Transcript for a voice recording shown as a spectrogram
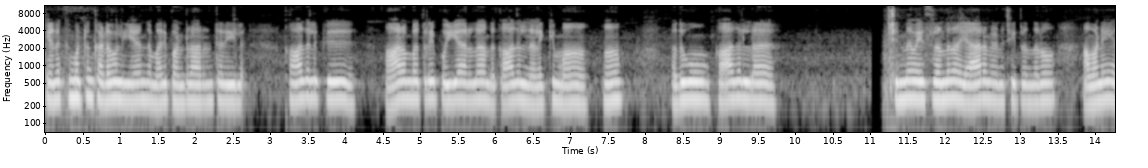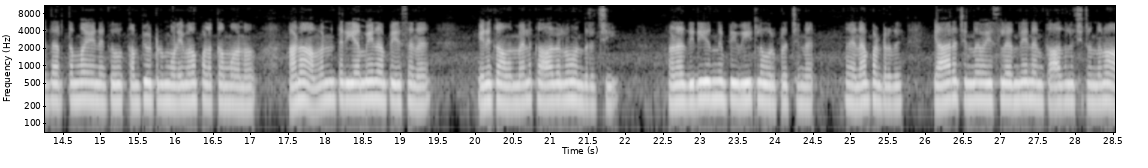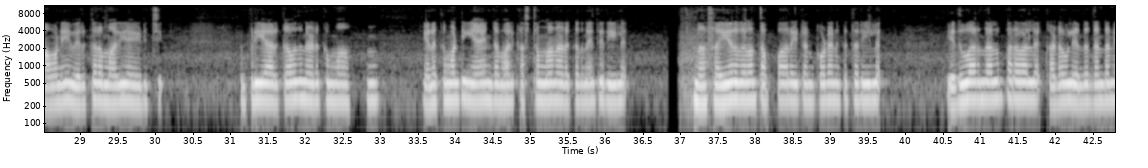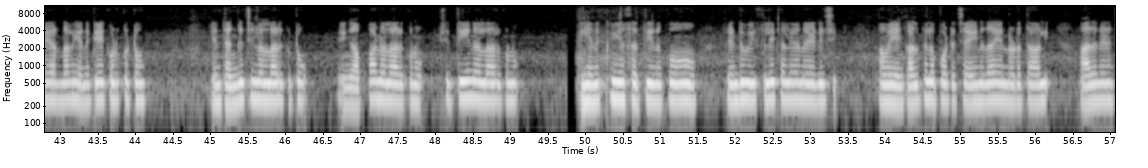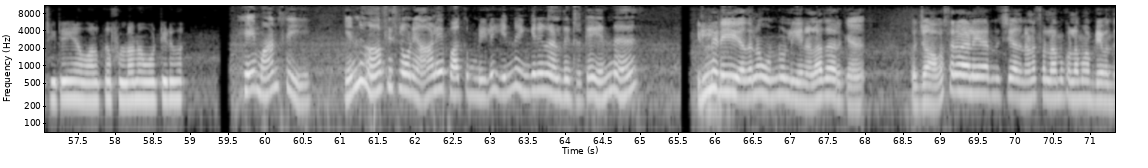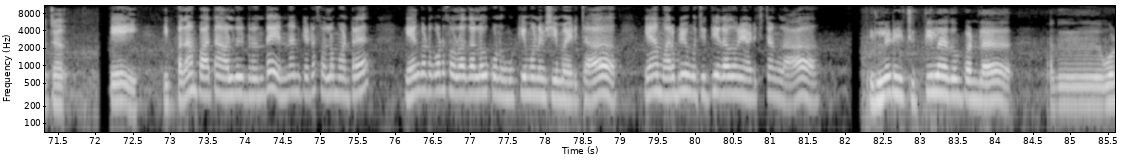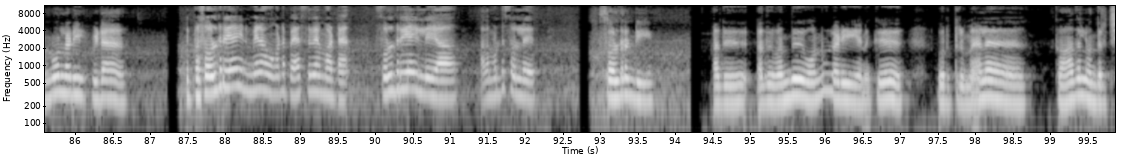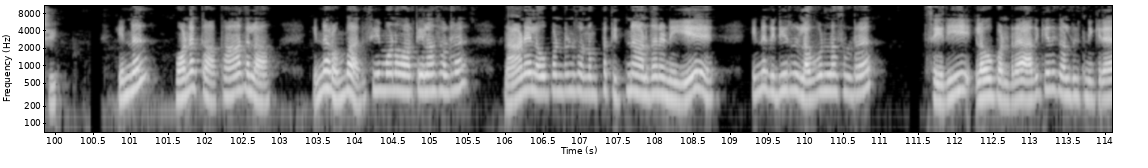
எனக்கு மட்டும் கடவுள் ஏன் இந்த மாதிரி பண்ணுறாருன்னு தெரியல. காதலுக்கு ஆரம்பத்திலே பொய்யா இருந்தால் அந்த காதல் நிலைக்குமா? ஆ அதுவும் காதலில். சின்ன வயசுலேருந்து நான் யாரை நினச்சிட்டு இருந்தனோ அவனே யதார்த்தமாக எனக்கு கம்ப்யூட்டர் மூலயமா பழக்கமானான். ஆனால் அவனை தெரியாமே நான் பேசினேன். எனக்கு அவன் மேலே காதலும் வந்துருச்சு. ஆனால் திடீர்னு இப்படி வீட்டில் ஒரு பிரச்சனை. நான் என்ன பண்ணுறது யாரை சின்ன வயசுலேருந்தே நான் காதலிச்சிட்டு இருந்தனோ அவனே வெறுக்கிற மாதிரி ஆயிடுச்சு. இப்படி யாருக்காவது நடக்குமா? ம்? எனக்கு மட்டும் ஏன் இந்த மாதிரி கஷ்டம்லாம் நடக்குதுன்னே தெரியல. நான் செய்கிறதெல்லாம் தப்பாக ரைட்டான்னு கூட எனக்கு தெரியல. எதுவாக இருந்தாலும் பரவாயில்ல. கடவுள் எந்த தண்டனையாக இருந்தாலும் எனக்கே கொடுக்கட்டும். என் தங்கச்சி நல்லா இருக்கட்டும். எங்கள் அப்பா நல்லா இருக்கணும். சித்தியும் நல்லா இருக்கணும். எனக்கும் என் சத்தியனுக்கும் ரெண்டு வயசுலேயே கல்யாணம் ஆகிடுச்சு அவன் என் கழுத்தில் போட்ட செயின் தான் என்னோட தாலி. அதை நினச்சிக்கிட்டே என் வாழ்க்கை ஃபுல்லாக நான் ஓட்டிடுவேன். ஹே மான்சி. என்ன ஆஃபீஸில் உன்னை ஆளே பார்க்க முடியல? என்ன இங்கே அழுதுட்டு இருக்க என்ன? இல்லடி அதெல்லாம் ஒன்றும் இல்லையே. நல்லா தான் இருக்கேன். கொஞ்சம் அவசர வேலையாக இருந்துச்சு. அதனால சொல்லாமல் கொள்ளாமல் அப்படியே வந்துட்டேன். ஏய் இப்பதான் பார்த்தேன் அழுதுகிட்டு இருந்த. என்னன்னு கேட்டால் சொல்ல மாட்டேன் என்கிட்ட கூட சொல்லாத அளவுக்கு உனக்கு முக்கியமான விஷயம் ஆயிடுச்சா? ஏன் மறுபடியும் உங்கள் சித்தி ஏதாவது உன்னை அடிச்சிட்டாங்களா? இல்லடி சித்திலாம் எதுவும் பண்ணல. அது ஒன்றும் இல்லடி. விட இப்போ சொல்றியா? இனிமேல் நான் உங்ககிட்ட பேசவே மாட்டேன். சொல்றியா இல்லையா? அதை மட்டும் சொல்லு. சொல்கிறேன்டி அது அது வந்து ஒன்றும் இல்லடி. எனக்கு ஒருத்தர் மேலே காதல் வந்துருச்சு. என்ன? உனக்கா? காதலா? என்ன ரொம்ப அதிசயமான வார்த்தையெல்லாம் சொல்ற? நானே லவ் பண்றேன்னு சொன்னப்ப திட்டின ஆள் தானே நீயே? என்ன திடீர்னு லவ்லாம் சொல்ற? சரி லவ் பண்ற. அதுக்கு எதுக்கு அழுதுட்டு நிக்கிற?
